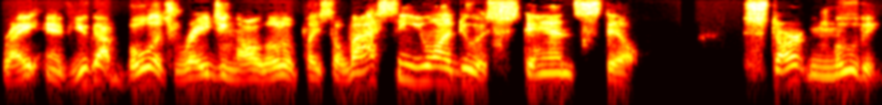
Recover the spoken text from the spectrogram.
right? And if you got bullets raging all over the place, the last thing you want to do is stand still. Start moving.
